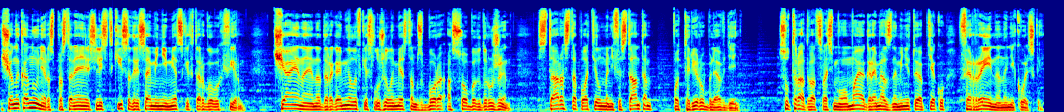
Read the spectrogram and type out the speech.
Еще накануне распространялись листки с адресами немецких торговых фирм. Чайная на Дорогомиловке служила местом сбора особых дружин. Староста платил манифестантам по 3 рубля в день. С утра 28 мая громят знаменитую аптеку Феррейна на Никольской.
